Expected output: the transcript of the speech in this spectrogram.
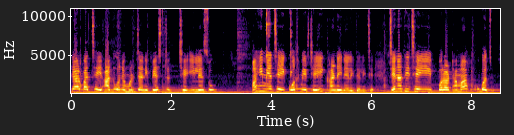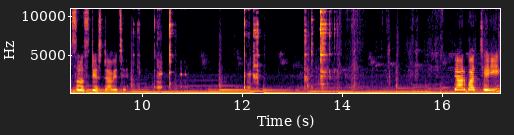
ત્યારબાદ છે એ આદુ અને મરચાંની પેસ્ટ છે એ લેશું. અહીં મેં છે એ કોથમીર છે એ ખાંડીને લીધેલી છે. જેનાથી છે એ પરાઠામાં ખૂબ જ સરસ ટેસ્ટ આવે છે. ત્યારબાદ છે એ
